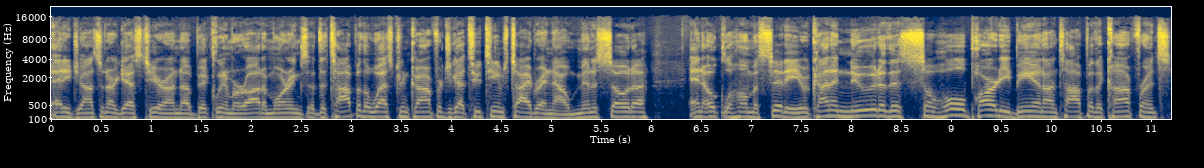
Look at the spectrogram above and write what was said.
Eddie Johnson, our guest here on uh, Bickley and Marotta Mornings. At the top of the Western Conference, you got two teams tied right now Minnesota and Oklahoma City. You're kind of new to this whole party being on top of the conference.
